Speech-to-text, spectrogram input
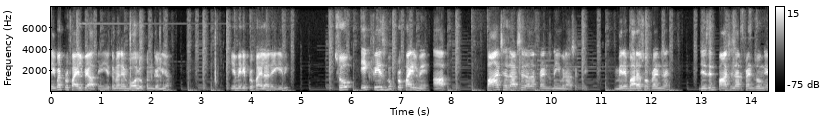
एक बार प्रोफ़ाइल पे आते हैं। ये तो मैंने वॉल ओपन कर लिया। ये मेरी प्रोफ़ाइल आ जाएगी भी सो so, एक फेसबुक प्रोफ़ाइल में आप पाँच हज़ार से ज़्यादा फ्रेंड्स नहीं बना सकते। मेरे 1200 फ्रेंड्स हैं। जिस दिन पाँच हज़ार फ्रेंड्स होंगे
